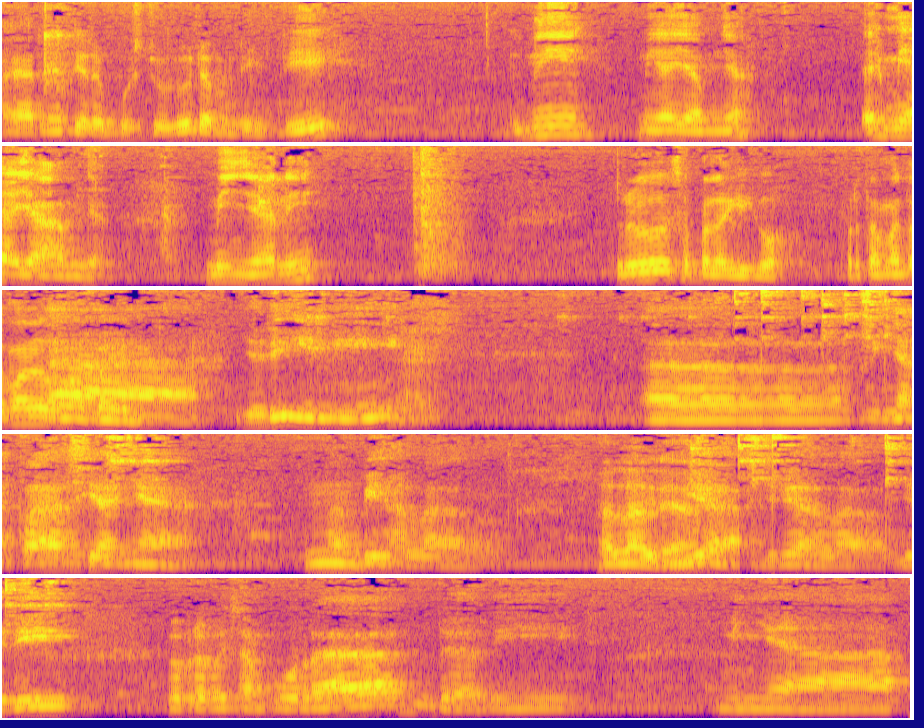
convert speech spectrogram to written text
airnya direbus dulu dan mendidih. Ini mie ayamnya. Eh mie ayamnya. Mie-nya nih. Terus apa lagi kok? Pertama-tama lu mau ngapain? Nah, jadi ini eh, minyak rahasianya, Hmm. tapi halal. Halal ya. Iya, jadi halal. Jadi beberapa campuran dari minyak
